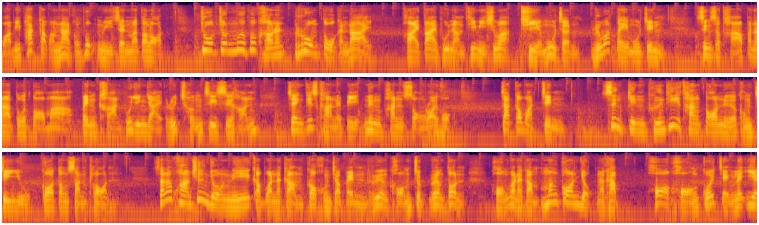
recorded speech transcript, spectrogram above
วามิภักดิ์กับอำนาจของพวกหนี่ว์เจินมาตลอด จวบจนเมื่อพวกเขานั้นรวมตัวกันได้ ภายใต้ผู้นำที่มีชื่อว่าเถี่ยมู่เจินหรือว่าเตมูจิน ซึ่งสถาปนาตัวต่อมาเป็นข่านผู้ยิ่งใหญ่หรือเฉิงจี๋ซือหัน เจงกิสข่านในปี 1206จักรวรรดิจิน ซึ่งกินพื้นที่ทางตอนเหนือของจีนอยู่ก็ต้องสั่นคลอนสำหรับความเชื่อมโยงนี้กับวรรณกรรมก็คงจะเป็นเรื่องของจุดเริ่มต้นของวรรณกรรมมังกรหยกนะครับพ่อของก้วยเจ๋งและเอี้ย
